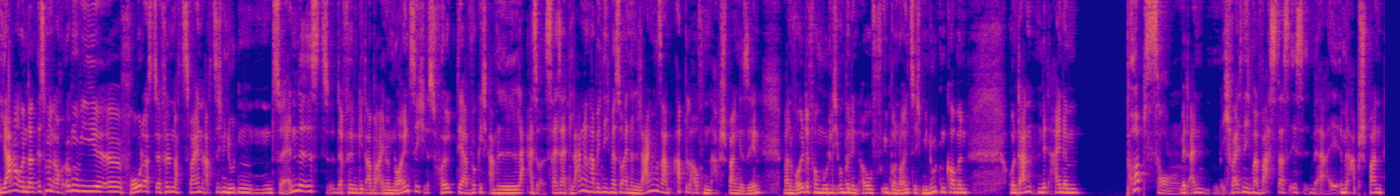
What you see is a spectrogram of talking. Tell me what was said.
Ja, und dann ist man auch irgendwie äh, froh, dass der Film nach 82 Minuten zu Ende ist. Der Film geht aber 91. Es folgt der wirklich am, La also seit langem habe ich nicht mehr so einen langsam ablaufenden Abspann gesehen. Man wollte vermutlich unbedingt auf über 90 Minuten kommen und dann mit einem Popsong, mit einem, ich weiß nicht mal, was das ist, im Abspann,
